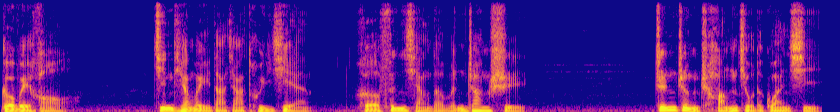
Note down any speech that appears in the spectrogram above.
各位好，今天为大家推荐和分享的文章是：真正长久的关系，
